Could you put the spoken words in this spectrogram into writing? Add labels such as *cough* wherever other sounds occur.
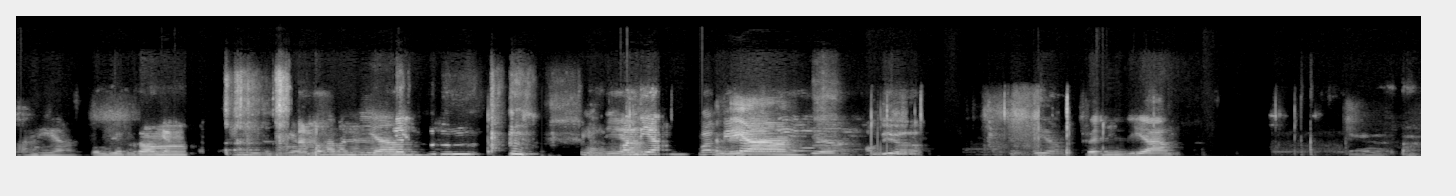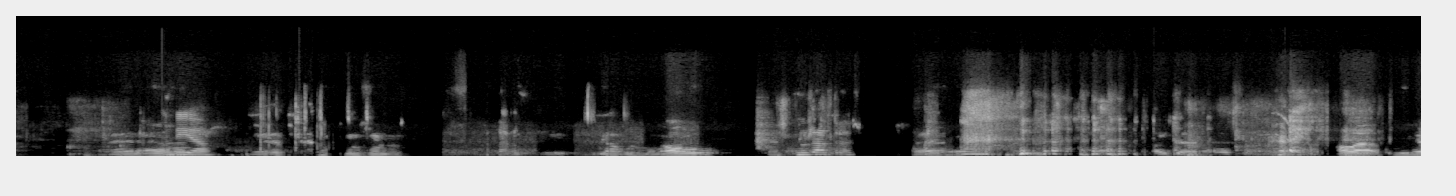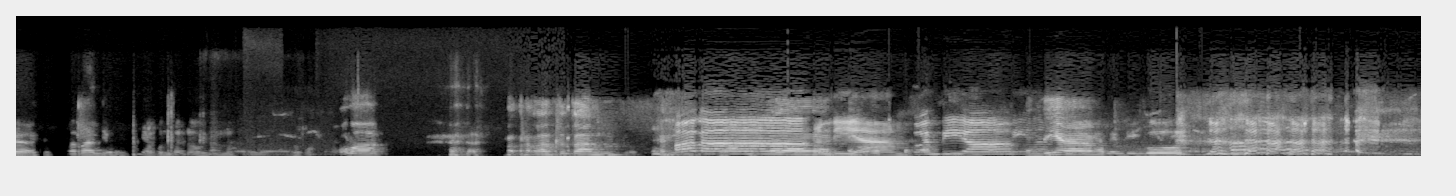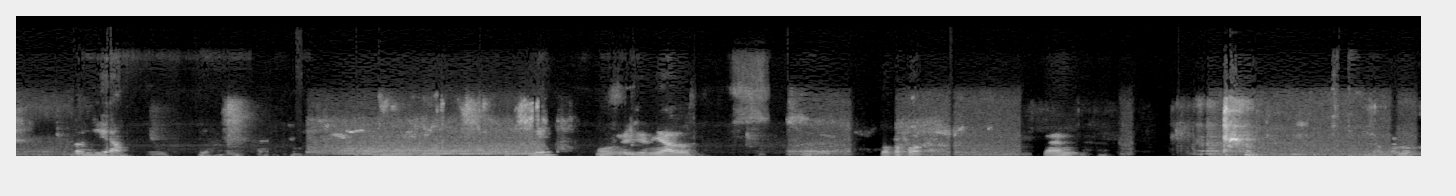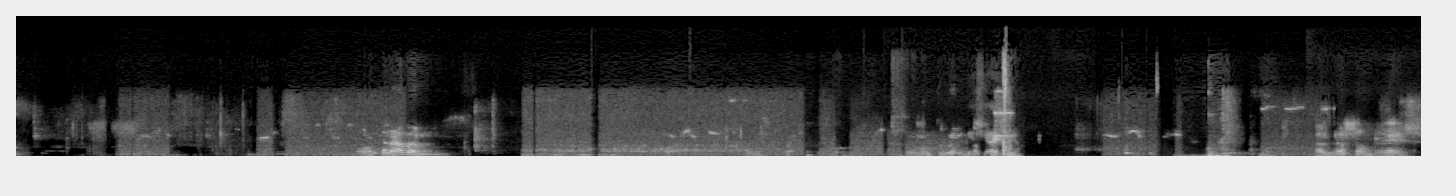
Bon dia. Bon dia a tothom. Hola, bon dia. Bon dia. Bon dia. Bon dia. Bon dia. Bon dia. A veure, Bon dia. a veure si ens anem... Hi ha algun de nou? Nosaltres. Eh? *laughs* Oita. Hola, bon dia. La ràdio. Hi ha algun de nou i una pregunta. Hola. Hola a tothom. Hola. Bon dia. Bon dia. Bon dia. Benvingut. Bon dia. Molt bé, genial. A poc a poc. Per tant... On anàvem? On t'ho vam deixar aquí? El no som res.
